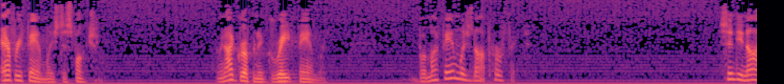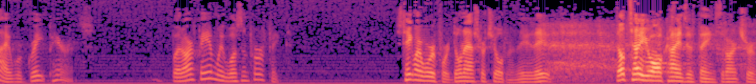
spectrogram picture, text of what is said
Every family is dysfunctional. I mean, I grew up in a great family, but my family's not perfect. Cindy and I were great parents, but our family wasn't perfect. Just take my word for it. Don't ask our children. They, they, they'll tell you all kinds of things that aren't true.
